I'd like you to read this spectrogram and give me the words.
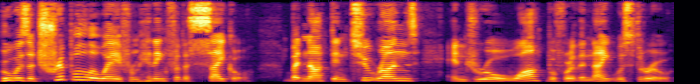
who was a triple away from hitting for the cycle, but knocked in two runs and drew a walk before the night was through.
